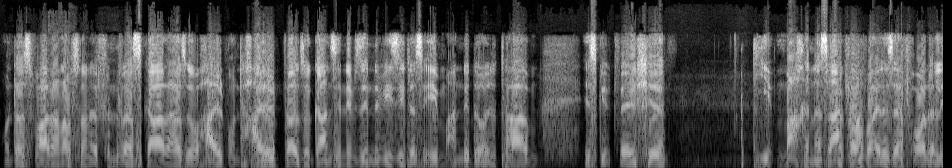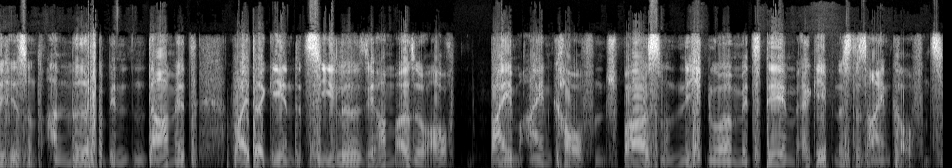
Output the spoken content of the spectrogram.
Und das war dann auf so einer Fünfer-Skala so halb und halb, also ganz in dem Sinne, wie Sie das eben angedeutet haben. Es gibt welche, die machen es einfach, weil es erforderlich ist und andere verbinden damit weitergehende Ziele. Sie haben also auch beim Einkaufen Spaß und nicht nur mit dem Ergebnis des Einkaufens.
